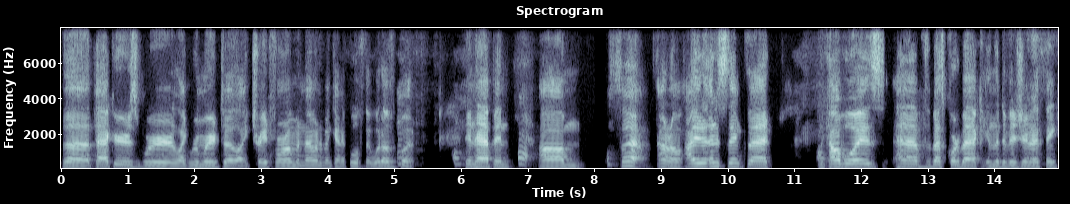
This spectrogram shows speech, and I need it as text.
the Packers were like rumored to like trade for him, and that would have been kind of cool if they would have, but didn't happen. Um, so yeah, I don't know. I, I just think that the Cowboys have the best quarterback in the division. I think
